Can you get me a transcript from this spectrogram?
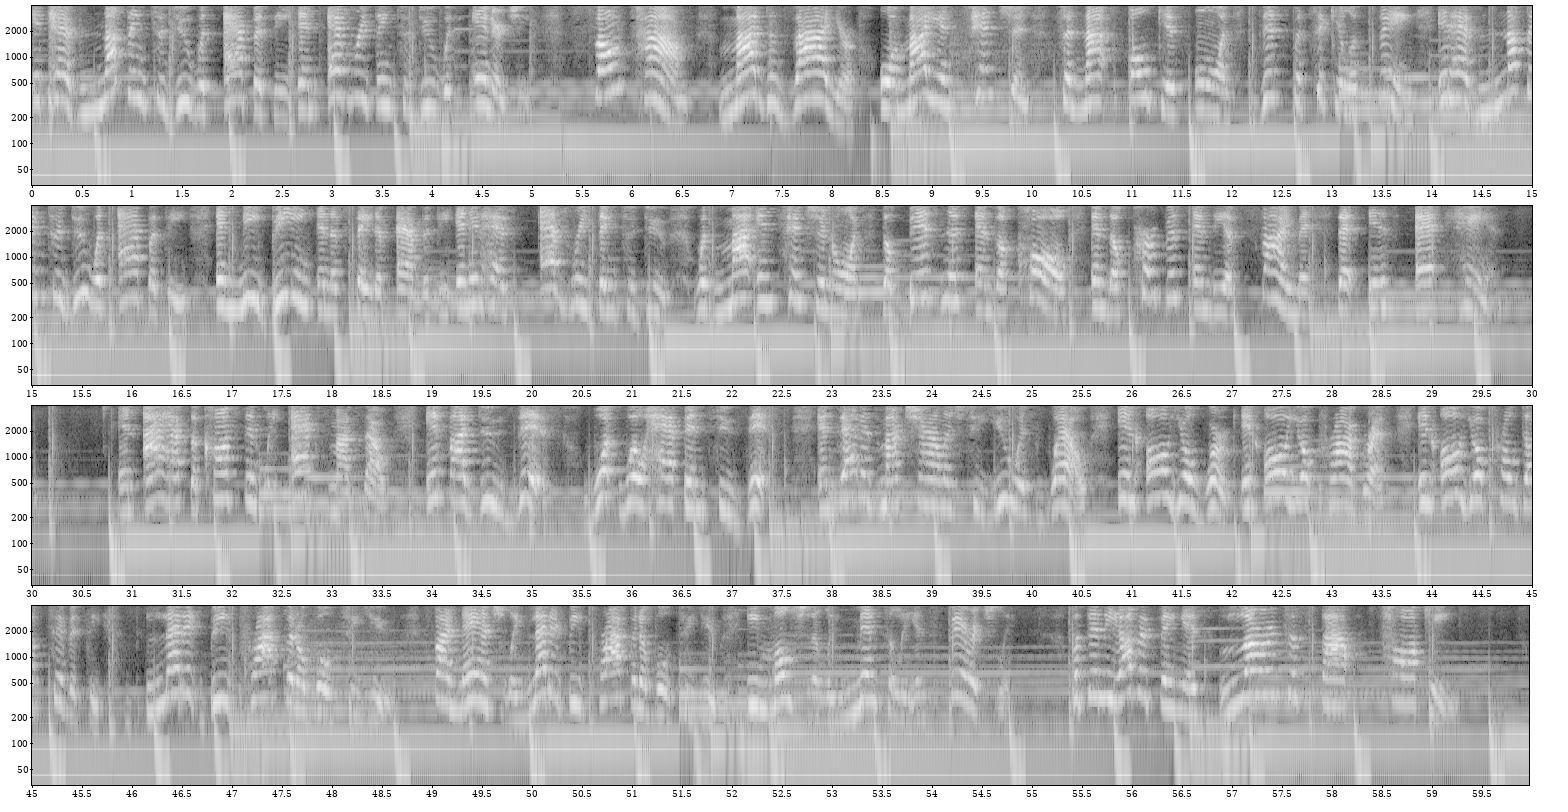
It has nothing to do with apathy and everything to do with energy. Sometimes my desire or my intention to not focus on this particular thing, it has nothing to do with apathy and me being in a state of apathy. And it has everything to do with my intention on the business and the call and the purpose and the assignment that is at hand. And I have to constantly ask myself if I do this, what will happen to this? And that is my challenge to you as well. In all your work, in all your progress, in all your productivity, let it be profitable to you financially. Let it be profitable to you emotionally, mentally, and spiritually. But then the other thing is learn to stop talking.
